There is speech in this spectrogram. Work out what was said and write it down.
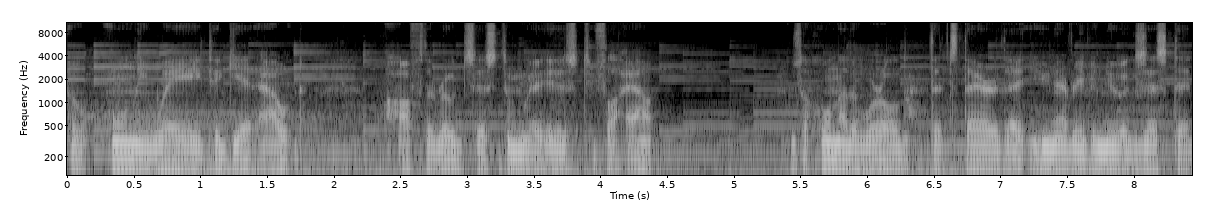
the only way to get out off the road system is to fly out. There's a whole nother world that's there that you never even knew existed.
